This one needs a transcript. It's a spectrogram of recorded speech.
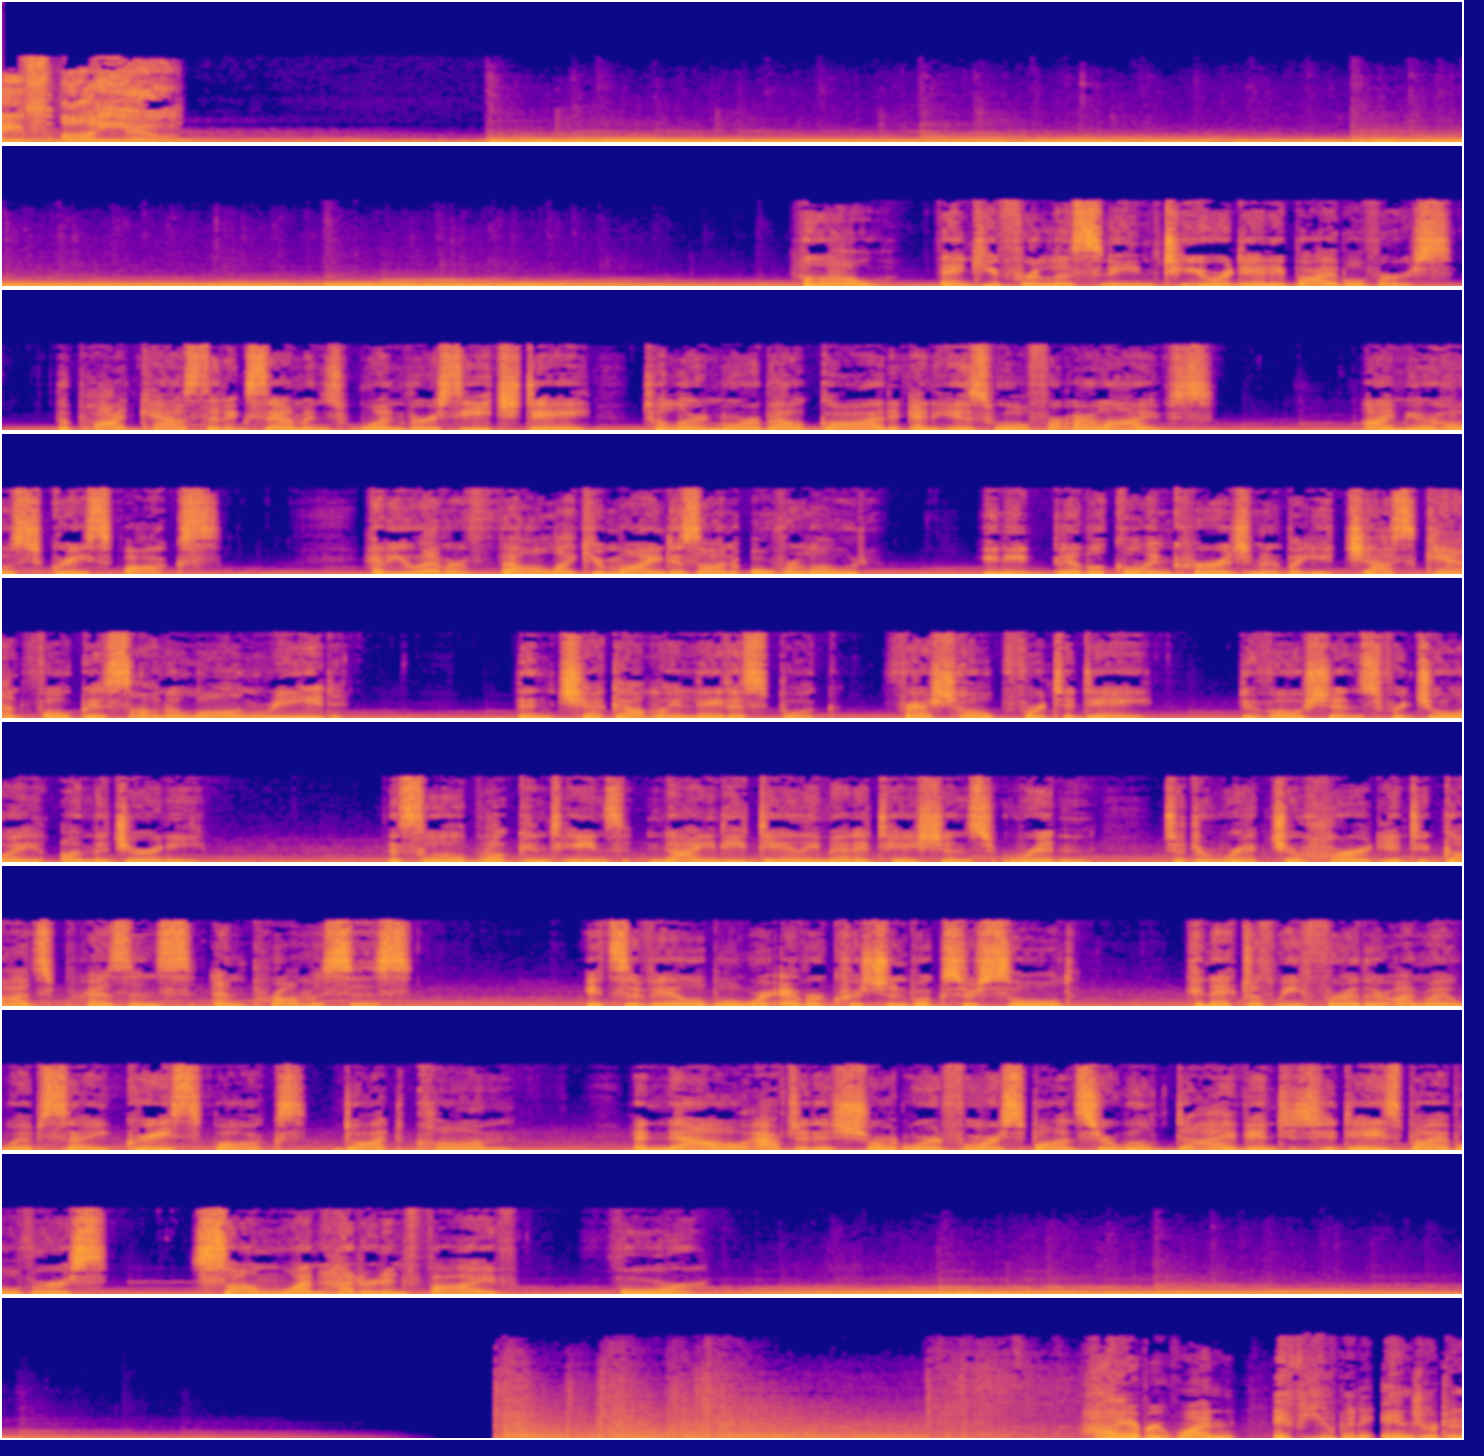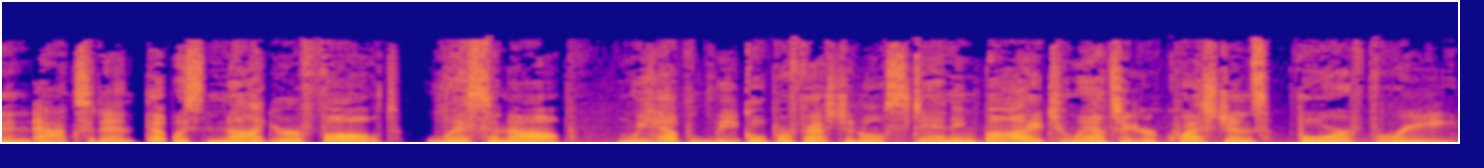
Life Audio. Hello. Thank you for listening to Your Daily Bible Verse, the podcast that examines one verse each day to learn more about God and His will for our lives. I'm your host, Grace Fox. Have you ever felt like your mind is on overload? You need biblical encouragement, but you just can't focus on a long read? Then check out my latest book, Fresh Hope for Today Devotions for Joy on the Journey. This little book contains 90 daily meditations written to direct your heart into God's presence and promises. It's available wherever Christian books are sold. Connect with me further on my website, gracefox.com. And now, after this short word from our sponsor, we'll dive into today's Bible verse, Psalm 105 4. Hi, everyone. If you've been injured in an accident that was not your fault, listen up. We have legal professionals standing by to answer your questions for free.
